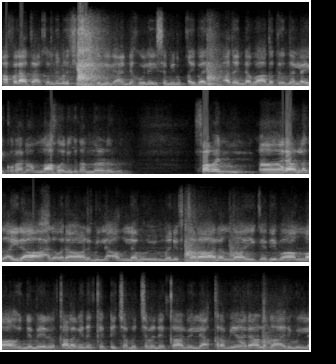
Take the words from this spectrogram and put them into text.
അഫലാത്താക്കൾ നിങ്ങൾ ചിന്തിക്കുന്നില്ല. അന്നഹു ലൈസമിൻ മിൻ ഖൈബലി അതെന്റെ ഭാഗത്ത് നിന്നല്ല ഈ ഖുർആൻ. അള്ളാഹു എനിക്ക് തന്നാണെന്ന്. ഫമൻ ആരാ ഉള്ളത് അയിലാഹദ ഒരാളുമില്ല. അല്ലമുമ്മൻ കദിബ അള്ളാഹുവിന്റെ മേൽ കളവിനെ കെട്ടി ചമച്ചവനേക്കാൾ വലിയ അക്രമി ആരാളത് ആരുമില്ല.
